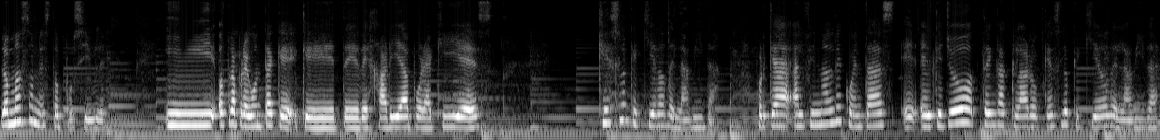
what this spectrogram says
lo más honesto posible. Y otra pregunta que, que te dejaría por aquí es, qué es lo que quiero de la vida. Porque al final de cuentas, el, que yo tenga claro qué es lo que quiero de la vida,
